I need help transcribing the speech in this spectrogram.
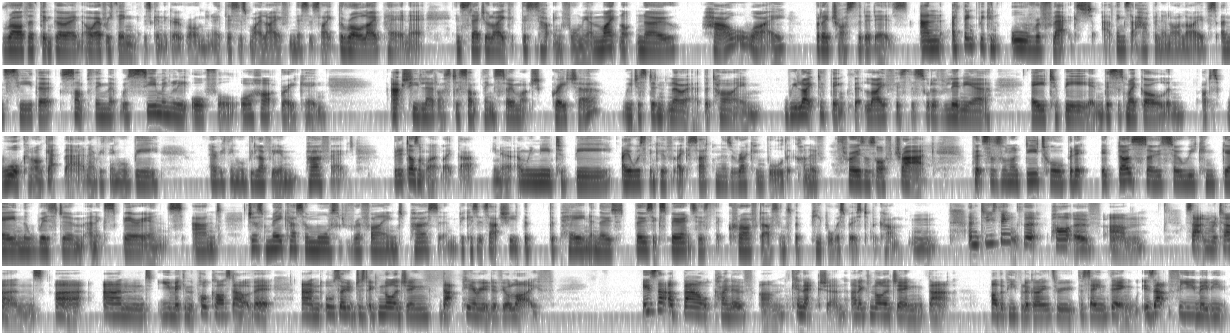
rather than going, oh, everything is going to go wrong, you know, this is my life and this is like the role I play in it. Instead, you're like, this is happening for me. I might not know how or why, but I trust that it is. And I think we can all reflect at things that happen in our lives and see that something that was seemingly awful or heartbreaking actually led us to something so much greater. We just didn't know it at the time. We like to think that life is this sort of linear A to B, and this is my goal, and I'll just walk and I'll get there, and everything will be everything will be lovely and perfect. But it doesn't work like that, you know, and we need to be I always think of like Saturn as a wrecking ball that kind of throws us off track, puts us on a detour, but it it does so so we can gain the wisdom and experience and just make us a more sort of refined person because it's actually the the pain and those those experiences that craft us into the people we're supposed to become. Mm. And do you think that part of um, Saturn Returns uh, and you making the podcast out of it, and also just acknowledging that period of your life, is that about kind of um, connection and acknowledging that other people are going through the same thing? Is that for you maybe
